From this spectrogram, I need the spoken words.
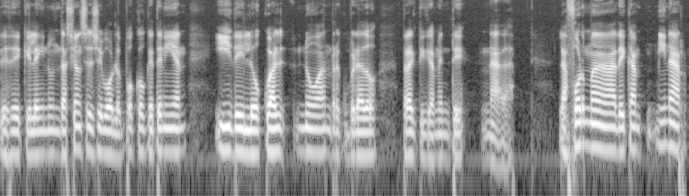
desde que la inundación se llevó lo poco que tenían y de lo cual no han recuperado prácticamente nada. La forma de caminar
